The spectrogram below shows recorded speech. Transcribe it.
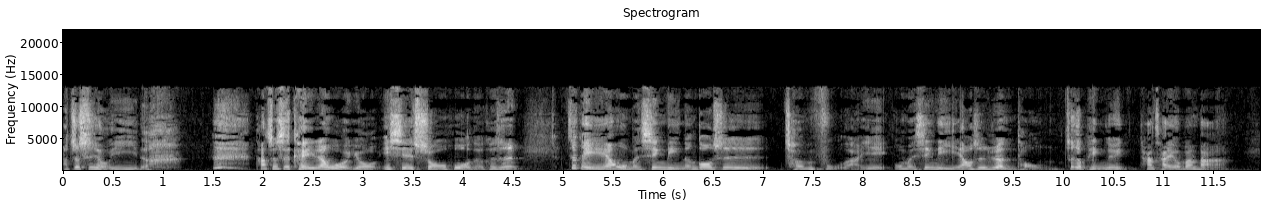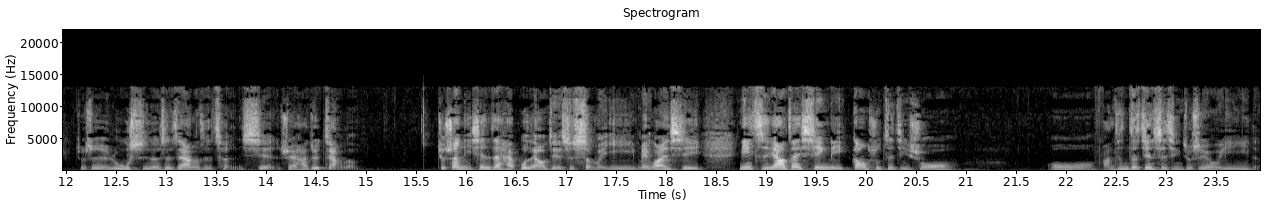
它这是有意义的，它就是可以让我有一些收获的。可是这个也要我们心里能够是臣服啦，也我们心里也要是认同这个频率，它才有办法就是如实的是这样子呈现。所以他就讲了，就算你现在还不了解是什么意义，没关系，你只要在心里告诉自己说。哦，反正这件事情就是有意义的。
